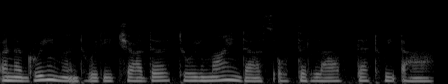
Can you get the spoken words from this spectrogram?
an agreement with each other to remind us of the love that we are.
